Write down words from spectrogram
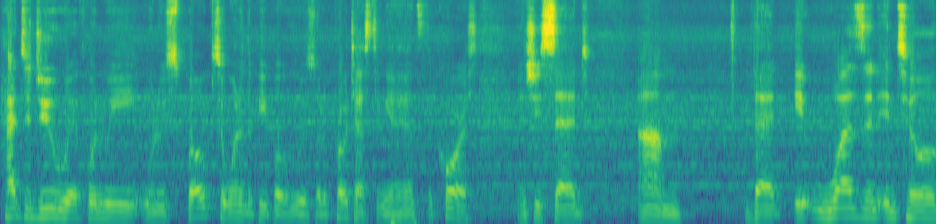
had to do with when we when we spoke to one of the people who was sort of protesting against the course, and she said, um, that it wasn't until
